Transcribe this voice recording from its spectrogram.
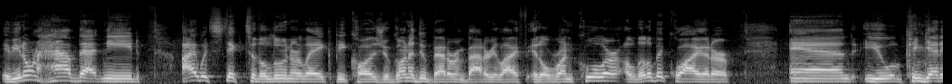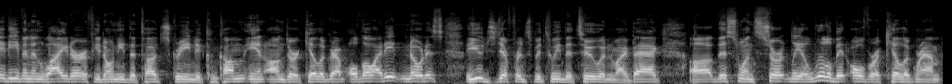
if you don't have that need, I would stick to the Lunar Lake because you're going to do better in battery life. It'll run cooler, a little bit quieter, and you can get it even in lighter if you don't need the touchscreen. It can come in under a kilogram, although I didn't notice a huge difference between the two in my bag. Uh, this one's certainly a little bit over a kilogram.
